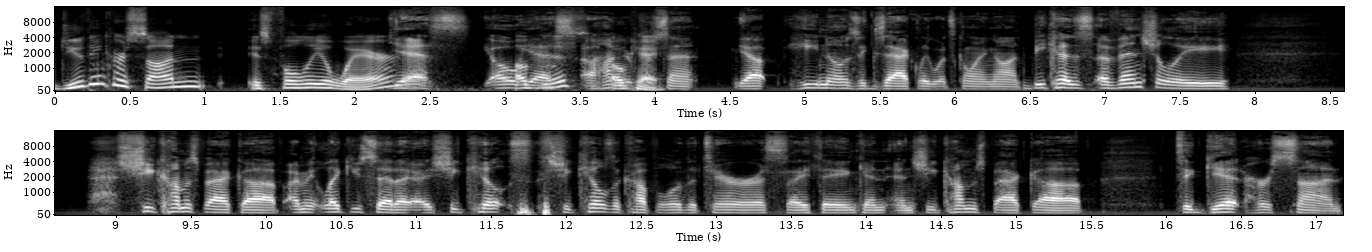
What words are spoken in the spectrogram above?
do you think her son is fully aware? Yes. Oh, yes. this? A hundred Okay. percent. Yep. He knows exactly what's going on because eventually, she comes back up. I mean, like you said, I, she kills she kills a couple of the terrorists, I think, and and she comes back up to get her son.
